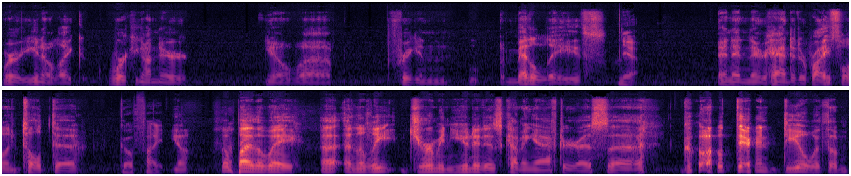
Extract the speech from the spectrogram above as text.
were you know like working on their you know uh friggin metal lathes Yeah. and then they're handed a rifle and told to go fight You oh by the way uh, an elite german unit is coming after us uh go out there and deal with them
